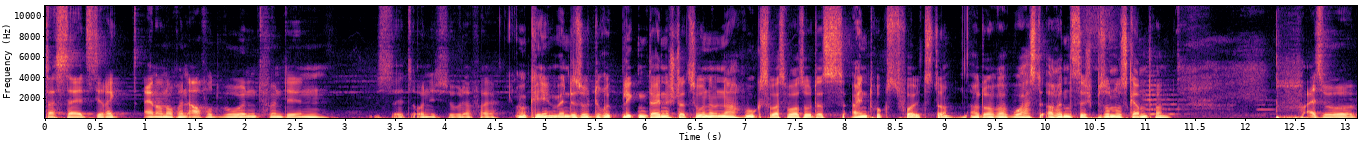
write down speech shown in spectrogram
dass da jetzt direkt einer noch in Erfurt wohnt, von denen ist jetzt auch nicht so der Fall. Okay, wenn du so rückblickend deine Station im Nachwuchs, was war so das eindrucksvollste? Oder wo hast du, erinnerst du dich besonders gern dran? Also,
